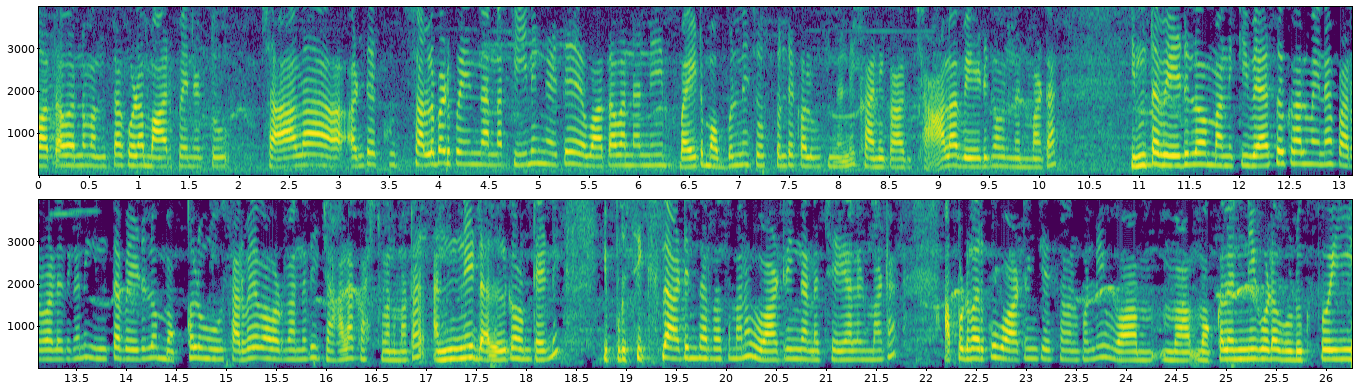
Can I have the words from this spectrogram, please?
వాతావరణం అంతా కూడా మారిపోయినట్టు చాలా అంటే చల్లబడిపోయింది అన్న ఫీలింగ్ అయితే వాతావరణాన్ని బయట మబ్బుల్ని చూస్తుంటే కలుగుతుందండి. కానీ కాదు చాలా వేడిగా ఉందన్నమాట. ఇంత వేడిలో మనకి వేసవకాలం అయినా పర్వాలేదు కానీ ఇంత వేడిలో మొక్కలు సర్వైవ్ అవ్వడం అనేది చాలా కష్టం అనమాట అన్నీ డల్గా ఉంటాయండి. ఇప్పుడు సిక్స్ దాటిన తర్వాత మనం వాటరింగ్ అన్నది చేయాలన్నమాట. అప్పటి వరకు వాటరింగ్ చేసామనుకోండి వా మొక్కలన్నీ కూడా ఉడికిపోయి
